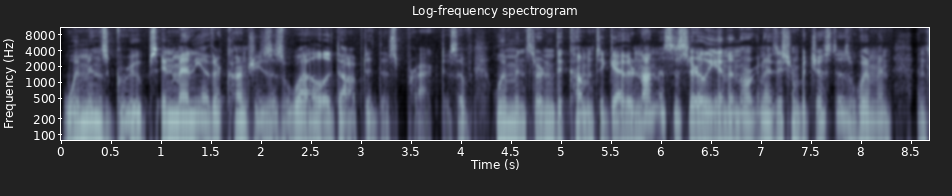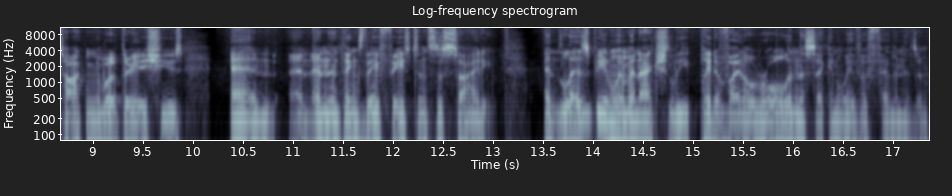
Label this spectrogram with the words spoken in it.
Women's groups in many other countries as well adopted this practice of women starting to come together, not necessarily in an organization, but just as women and talking about their issues and and, and the things they faced in society. And lesbian women actually played a vital role in the second wave of feminism.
